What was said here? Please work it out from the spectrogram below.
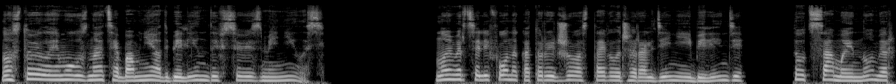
но стоило ему узнать обо мне от Белинды, все изменилось. Номер телефона, который Джо оставил Джеральдине и Белинде, тот самый номер,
